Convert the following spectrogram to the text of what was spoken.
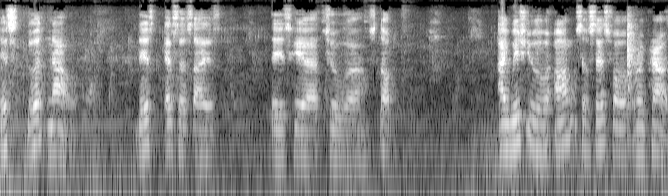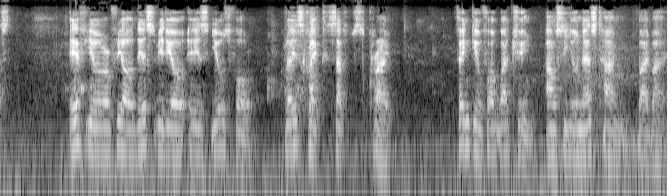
It's good now. This exercise is here to uh, stop. I wish you all successful repairs. If you feel this video is useful, please click subscribe. Thank you for watching. I'll see you next time. Bye bye.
